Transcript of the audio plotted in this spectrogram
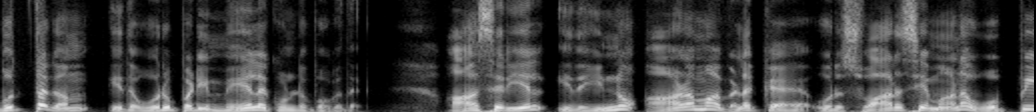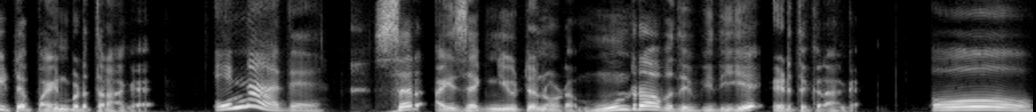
புத்தகம் இத ஒருபடி மேல கொண்டு போகுது. ஆசிரியர் இதை இன்னும் ஆழமா விளக்க ஒரு சுவாரஸ்யமான ஒப்பீட்டை பயன்படுத்துறாங்க. என்ன அது? சர் ஐசக் நியூட்டனோட மூன்றாவது விதியை எடுத்துக்கிறாங்க. ஓ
